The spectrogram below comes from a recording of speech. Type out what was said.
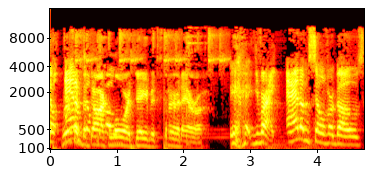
So We're Adam from the Silver Dark goes- Lord David Third era. Yeah, you're right. Adam Silver goes,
